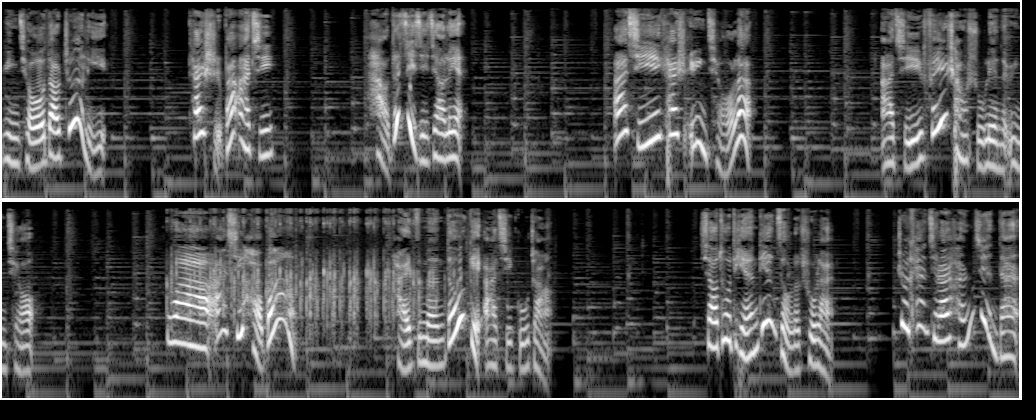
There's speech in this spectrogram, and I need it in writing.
运球到这里，开始吧，阿奇。”好的，姐姐教练。阿奇开始运球了。阿奇非常熟练的运球。哇，阿奇好棒！孩子们都给阿奇鼓掌。小兔甜甜走了出来，这看起来很简单。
